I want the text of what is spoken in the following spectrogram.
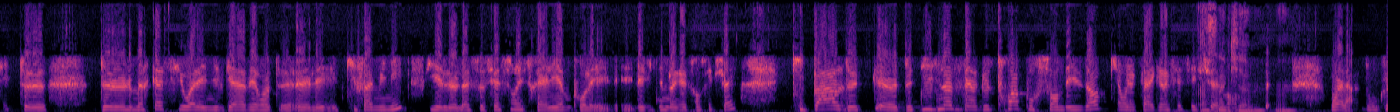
site euh, de le Nivga Averot, les Kifamunit, qui est l'association israélienne pour les, victimes d'agressions sexuelles, qui parle de, de 19,3% des hommes qui ont été agressés sexuellement. Voilà. Donc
